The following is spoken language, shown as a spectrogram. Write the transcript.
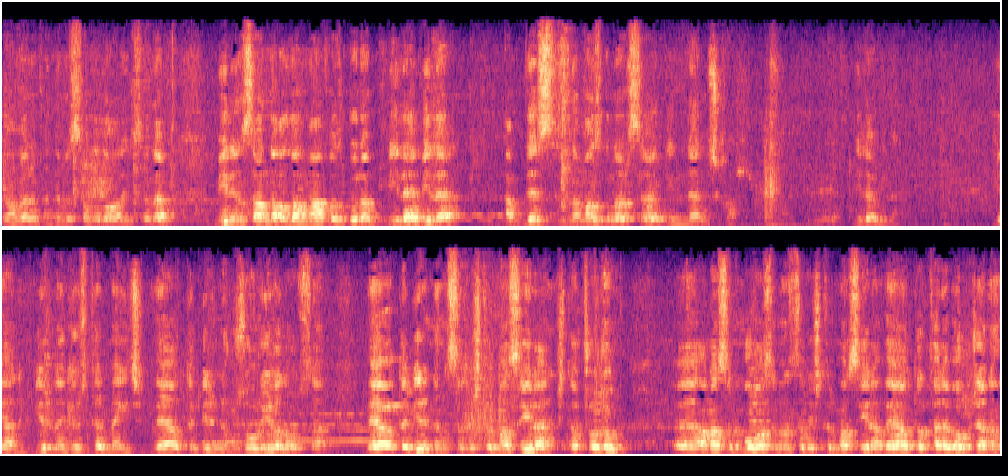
Peygamber Efendimiz sallallahu aleyhi ve sellem bir insan da Allah muhafaza böyle bile bile abdestsiz namaz kılarsa dinden çıkar. Bile bile. Yani birine göstermek için veyahut da birinin zoruyla da olsa veyahut da birinin sıkıştırmasıyla işte çocuk e, anasının babasının sıkıştırmasıyla veyahut da talebe hocanın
